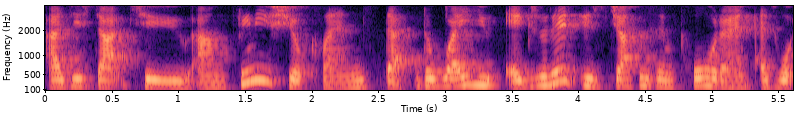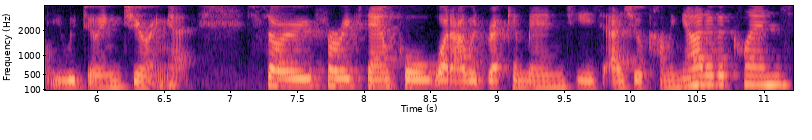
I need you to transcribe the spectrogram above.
as you start to um, finish your cleanse, that the way you exit it is just as important as what you were doing during it. So, for example, what I would recommend is as you're coming out of a cleanse,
